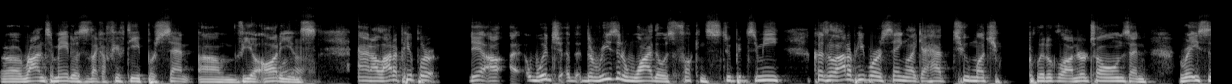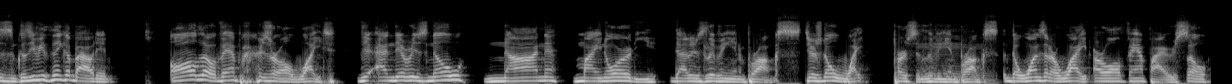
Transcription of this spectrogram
uh, rotten tomatoes is like a 58% um via oh, audience wow. and a lot of people are yeah, uh, uh which the reason why that was fucking stupid to me because a lot of people are saying like I had too much political undertones and racism. Because if you think about it, all the vampires are all white and there is no non-minority that is living in Bronx. There's no white person living in Bronx. Mm. The ones that are white are all vampires. So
